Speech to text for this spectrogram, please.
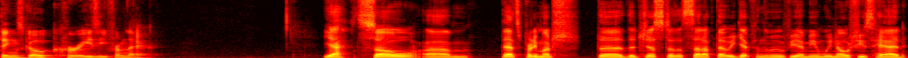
things go crazy from there. Yeah, so um, that's pretty much the the gist of the setup that we get from the movie. I mean, we know she's had,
